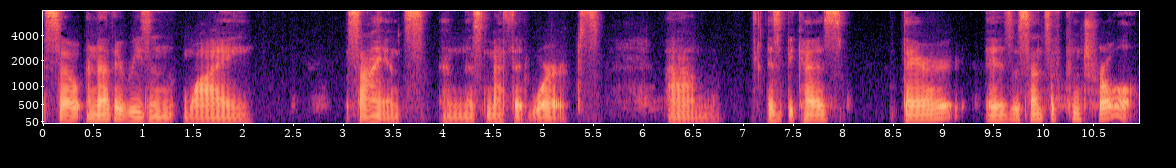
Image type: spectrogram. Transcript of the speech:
so, another reason why science and this method works um, is because there is a sense of control.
